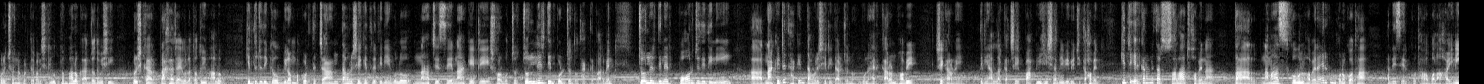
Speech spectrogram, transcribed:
পরিচ্ছন্ন করতে পারে সেটি উত্তম ভালো কাজ। যত বেশি পরিষ্কার রাখা যায় এগুলো ততই ভালো। কিন্তু যদি কেউ বিলম্ব করতে চান, তাহলে সেক্ষেত্রে তিনি এগুলো না চেষে না কেটে সর্বোচ্চ চল্লিশ দিন পর্যন্ত থাকতে পারবেন। চল্লিশ দিনের পর যদি তিনি না কেটে থাকেন, তাহলে সেটি তার জন্য গুনাহের কারণ হবে। সে কারণে তিনি আল্লাহর কাছে পাপী হিসাবে বিবেচিত হবেন। কিন্তু এর কারণে তার সালাত হবে না, তার নামাজ কবুল হবে না, এরকম কোনো কথা হাদিসের কোথাও বলা হয়নি।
